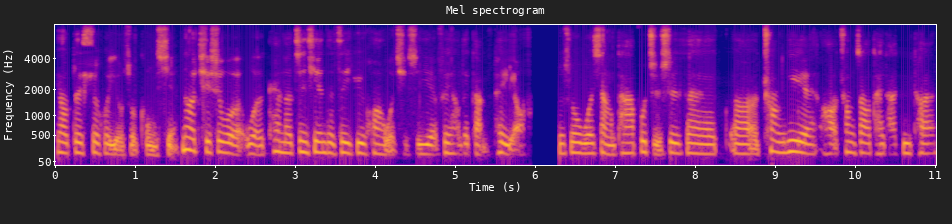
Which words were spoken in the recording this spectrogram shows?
要对社会有所贡献。那其实我我看到郑先的这句话，我其实也非常的感佩哦。就说我想他不只是在呃创业啊，创造台达集团，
